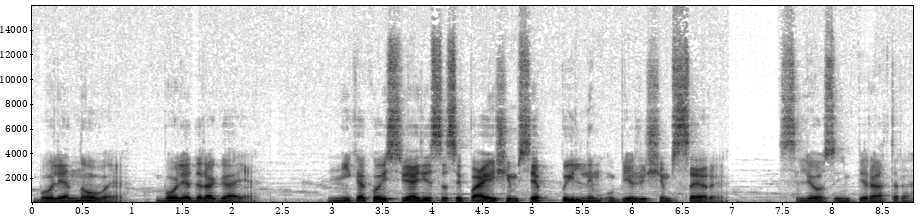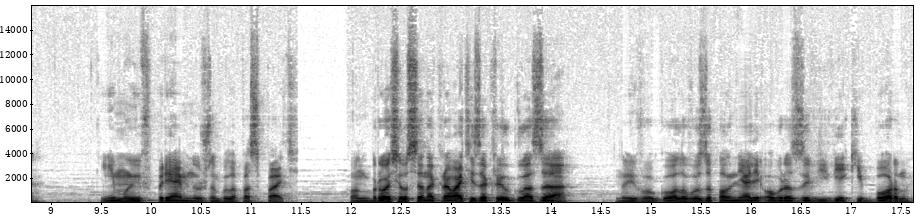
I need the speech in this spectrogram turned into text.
более новая, более дорогая. Никакой связи с осыпающимся пыльным убежищем Сэры. Слезы Императора. Ему и впрямь нужно было поспать. Он бросился на кровать и закрыл глаза, но его голову заполняли образы Вивеки Борн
